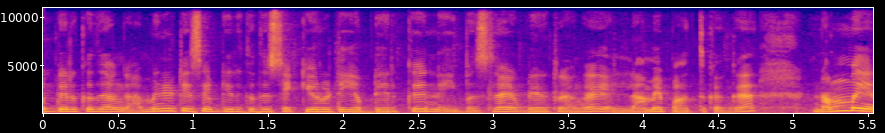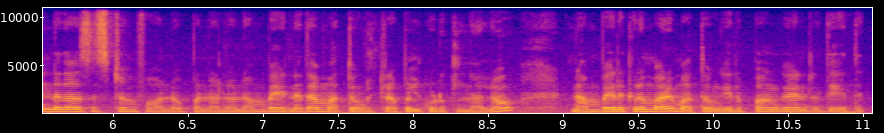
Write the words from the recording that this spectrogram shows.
எப்படி இருக்குது அங்கே அம்யூனிட்டிஸ் எப்படி இருக்குது செக்யூரிட்டி எப்படி இருக்குது நெய்பர்ஸ்லாம் எப்படி இருக்கிறாங்க எல்லாமே பார்த்துக்கோங்க. நம்ம என்ன தான் சிஸ்டம் ஃபாலோ பண்ணாலும் நம்ம என்ன தான் மற்றவங்களுக்கு ட்ரபிள் கொடுக்கலனாலும் நம்ம இருக்கிற மாதிரி மற்றவங்க இருப்பாங்கன்றது எதிர்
